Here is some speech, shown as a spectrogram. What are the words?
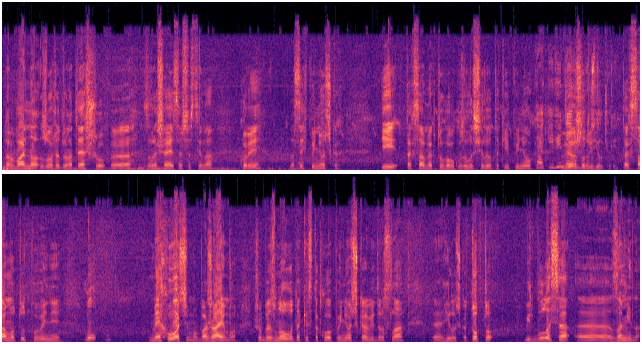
Нормально з огляду на те, що е, залишається частина кори на цих пеньочках. І так само, як того року залишили отакий пеньок, Так, і він виросло дві гілки. Так само тут повинні, ну, ми хочемо, бажаємо, щоб знову таки з такого пеньочка відросла е, гілочка. Тобто відбулася е, заміна.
